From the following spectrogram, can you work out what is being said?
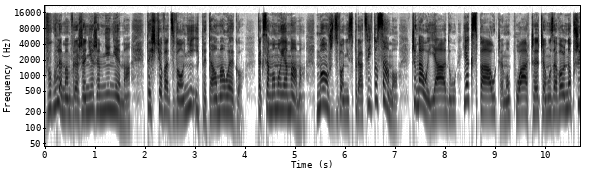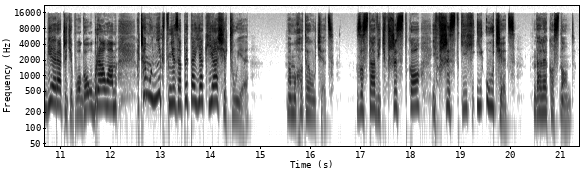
W ogóle mam wrażenie, że mnie nie ma. Teściowa dzwoni i pyta o małego. Tak samo moja mama. Mąż dzwoni z pracy i to samo. Czy mały jadł, jak spał, czemu płacze, czemu za wolno przybiera, czy ciepło go ubrałam. A czemu nikt nie zapyta, jak ja się czuję? Mam ochotę uciec. Zostawić wszystko i wszystkich i uciec. Daleko stąd.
